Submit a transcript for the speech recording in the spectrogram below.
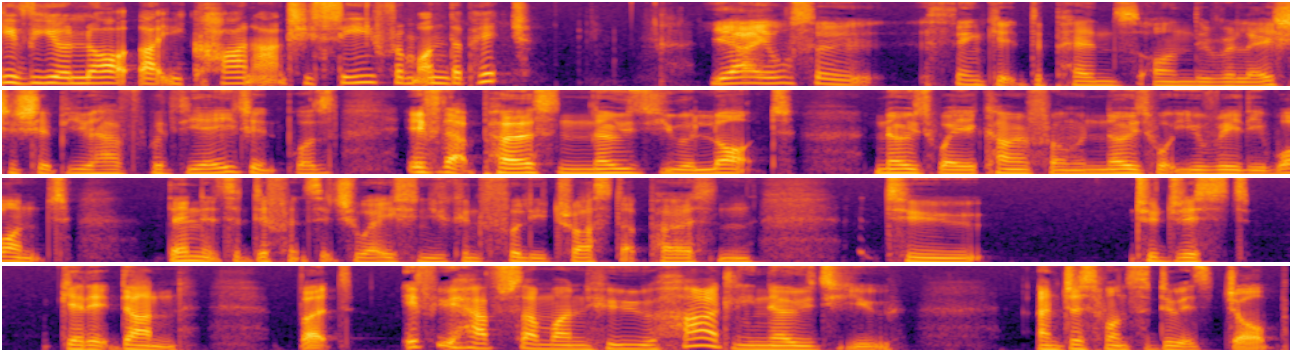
give you a lot that you can't actually see from on the pitch. Yeah, I also think it depends on the relationship you have with the agent. Was if that person knows you a lot, knows where you're coming from, and knows what you really want, then it's a different situation. You can fully trust that person to to just get it done. But if you have someone who hardly knows you, and just wants to do its job,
